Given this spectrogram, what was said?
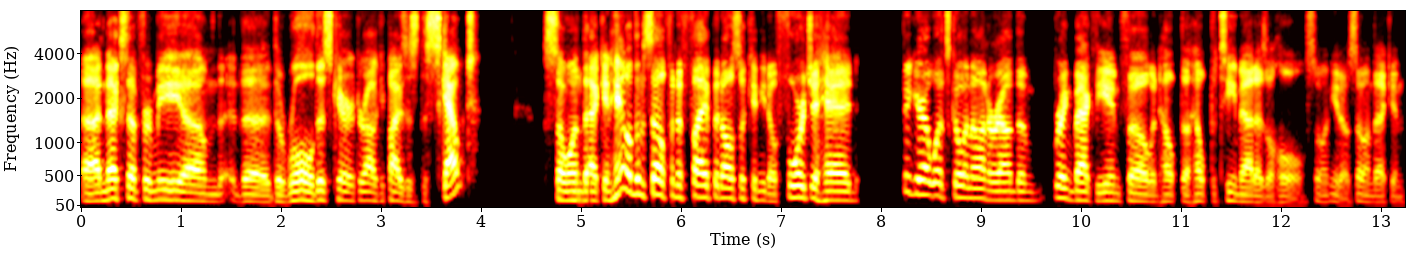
Uh, next up for me, um, the the role this character occupies is the scout, someone that can handle themselves in a fight, but also can you know forge ahead, figure out what's going on around them, bring back the info, and help the help the team out as a whole. So you know someone that can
